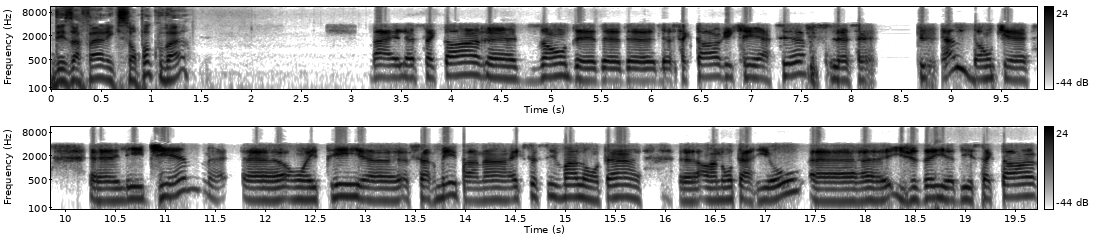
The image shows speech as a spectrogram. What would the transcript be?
des affaires et qui sont pas couverts? Ben, le secteur, euh, disons, de, de, de, le secteur récréatif, le secteur donc, euh, euh, les gyms euh, ont été fermés pendant excessivement longtemps en Ontario. je veux dire, il y a des secteurs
